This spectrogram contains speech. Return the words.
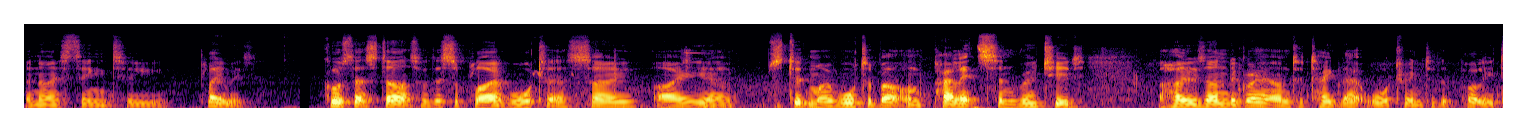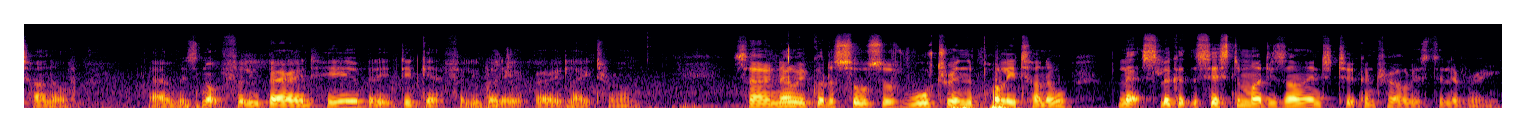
a nice thing to play with. Of course that starts with a supply of water, so I uh, stood my water butt on pallets and routed a hose underground to take that water into the polytunnel. Um, it's not fully buried here, but it did get fully buried later on. So now we've got a source of water in the polytunnel, let's look at the system I designed to control its delivery.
